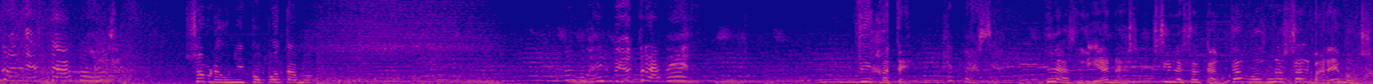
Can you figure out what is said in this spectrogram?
¿Dónde estamos? Sobre un hipopótamo. ¿Qué pasa? las lianas. Si las alcanzamos, nos salvaremos.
